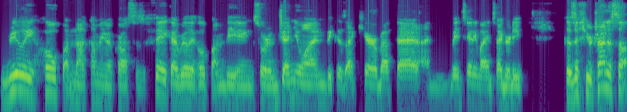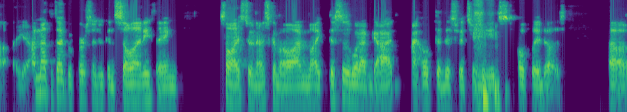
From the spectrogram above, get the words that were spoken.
really hope I'm not coming across as a fake. I really hope I'm being sort of genuine because I care about that. I'm maintaining my integrity. Because if you're trying to sell, I'm not the type of person who can sell anything, sell ice to an Eskimo. I'm like, this is what I've got. I hope that this fits your needs. Hopefully it does. Um,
